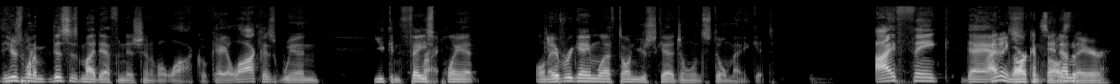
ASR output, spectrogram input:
here's what I'm this is my definition of a lock. Okay. A lock is when you can face right. plant on every game left on your schedule and still make it. I think that I think Arkansas is there.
